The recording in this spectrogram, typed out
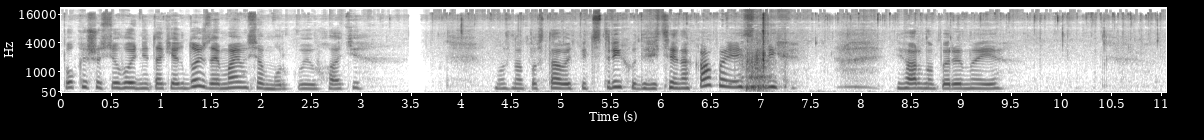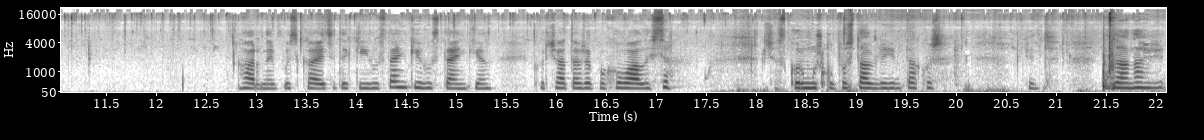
Поки що сьогодні, так як дощ, займаємося морквою в хаті. Можна поставити під стріху, дивіться, і накапає із стріхи. І гарно перемиє. Гарний пускається такий густенький-густенький. Курчата вже поховалися. Зараз кормушку поставлю їм також під занавіс.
